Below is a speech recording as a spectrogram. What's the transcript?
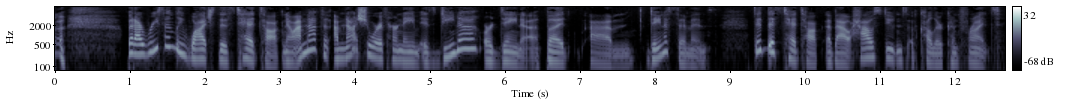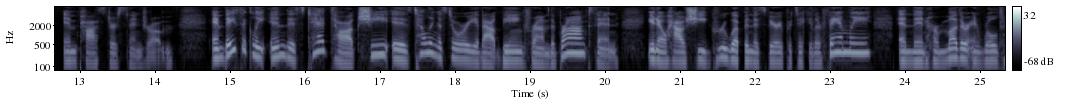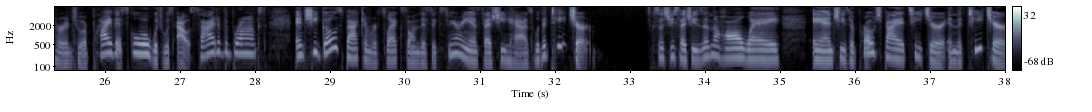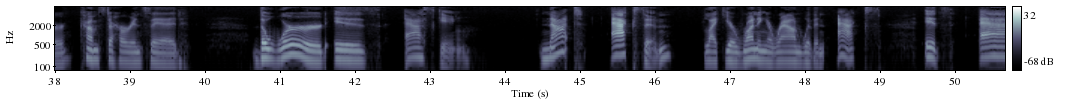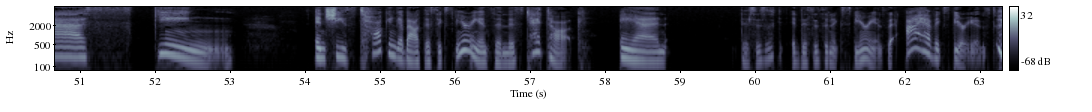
But I recently watched this TED Talk. Now, I'm not I'm not sure if her name is Dina or Dana, but um, Dana Simmons did this TED Talk about how students of color confront imposter syndrome. And basically, in this TED Talk, she is telling a story about being from the Bronx and, you know, how she grew up in this very particular family. And then her mother enrolled her into a private school, which was outside of the Bronx. And she goes back and reflects on this experience that she has with a teacher. So she says she's in the hallway and she's approached by a teacher, and the teacher comes to her and said, The word is asking not axing, like you're running around with an axe. It's asking. And she's talking about this experience in this TED Talk. And this is a, this is an experience that I have experienced.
